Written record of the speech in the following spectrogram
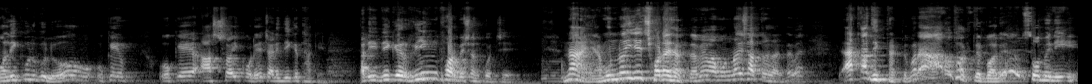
মলিকুলগুলো ওকে ওকে আশ্রয় করে চারিদিকে থাকে। চারিদিকে রিং ফরমেশন করছে। না, এমন নয় যে ছটায় থাকতে হবে, এমন নয় সাতটায় থাকতে হবে, একাধিক থাকতে পারে আরও থাকতে পারে সো মেনি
